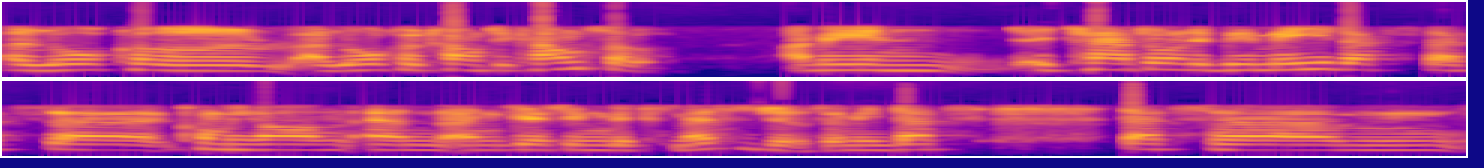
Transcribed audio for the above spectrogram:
a local a local county council. I mean, it can't only be me that's that's uh, coming on and, and getting mixed messages. I mean, that's that's um,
